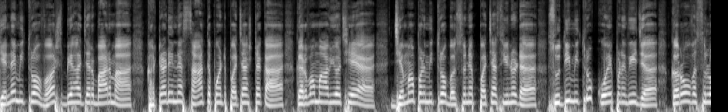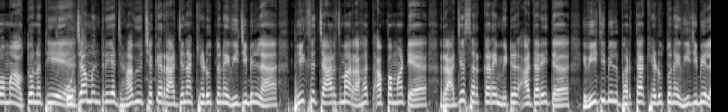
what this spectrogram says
જેને મિત્રો વર્ષ બે હજાર બારમાં ઘટાડીને સાત પોઈન્ટ પચાસ ટકા કરવામાં આવ્યો છે. જેમાં પણ મિત્રો બસો ને પચાસ યુનિટ સુધી મિત્રો કોઈ પણ વીજ કરો વસૂલવામાં આવતો નથી. ઊર્જા મંત્રીએ જણાવ્યું છે કે રાજ્યના ખેડૂતોને વીજ બિલના ફિક્સ ચાર્જમાં રાહત આપવા માટે રાજ્ય સરકારે મીટર આધારિત વીજ બિલ ભરતા ખેડૂતોને વીજ બિલ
